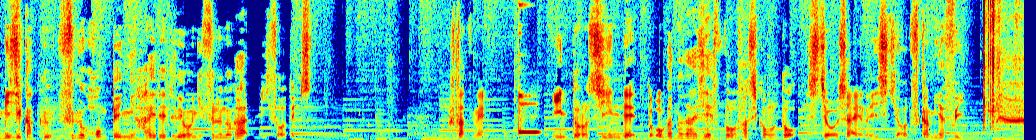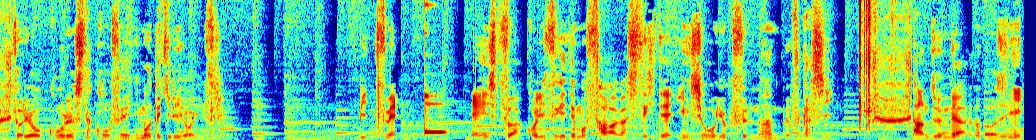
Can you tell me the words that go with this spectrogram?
短くすぐ本編に入れるようにするのが理想的。2つ目。イントロシーンで動画のダイジェストを差し込むと視聴者への意識をつかみやすい。それを考慮した構成にもできるようにする。3つ目。演出は凝りすぎても騒がしすぎて印象を良くするのは難しい。単純であると同時に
